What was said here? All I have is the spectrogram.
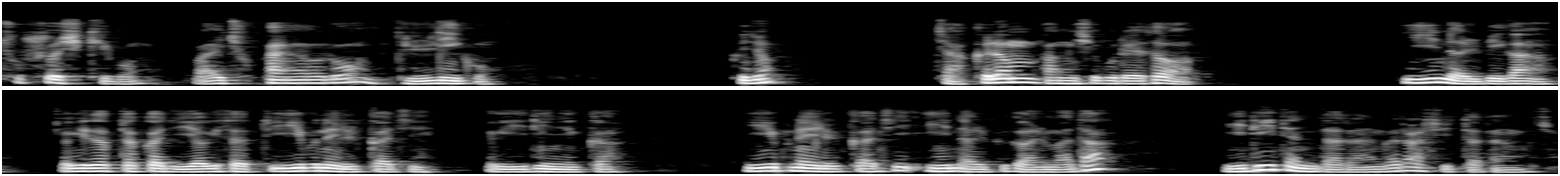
축소시키고 y축 방향으로 늘리고 그죠? 자, 그런 방식으로 해서 이 넓이가 여기서부터까지 여기서부터 2분의 1까지 여기 1이니까 2분의 1까지 이 넓이가 얼마다? 1이 된다라는 걸 알 수 있다는 거죠.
